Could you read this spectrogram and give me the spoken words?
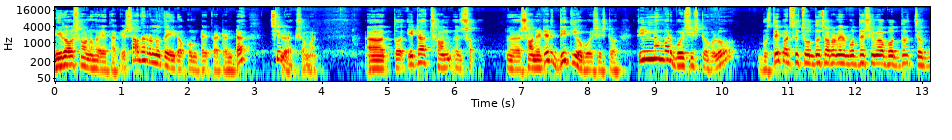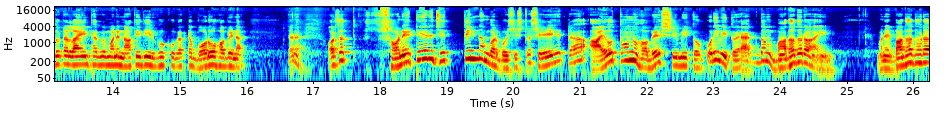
নিরসন হয়ে থাকে। সাধারণত এই রকমটাই প্যাটার্নটা ছিল এক সময়। তো এটা সনেটের দ্বিতীয় বৈশিষ্ট্য। তিন নম্বর বৈশিষ্ট্য হলো বুঝতেই পারছ, চোদ্দ চরণের মধ্যে সীমাবদ্ধ, চোদ্দোটা লাইন থাকবে মানে নাতি দীর্ঘ খুব একটা বড় হবে না, তাই না? অর্থাৎ সনেটের যে তিন নম্বর বৈশিষ্ট্য, সেটা আয়তন হবে সীমিত পরিমিত, একদম বাঁধা ধরা আইন। মানে বাঁধা ধরা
